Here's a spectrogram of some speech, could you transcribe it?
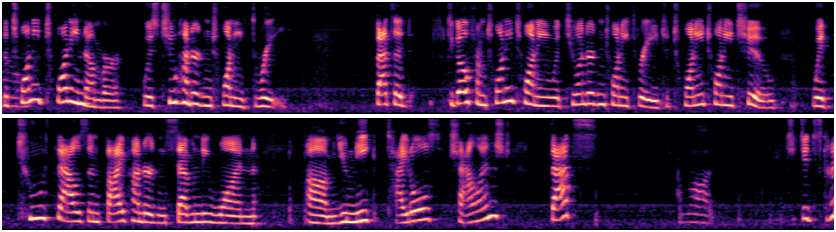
The 2020 number was 223. That's a to go from 2020 with 223 to 2022 with 2,571 um, unique titles challenged. That's A lot. It's kind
